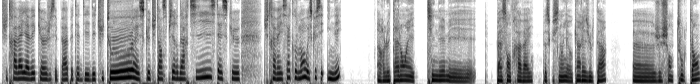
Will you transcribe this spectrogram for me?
tu travailles avec, je sais pas, peut-être des, des tutos, est-ce que tu t'inspires d'artistes, est-ce que tu travailles ça comment ou est-ce que c'est inné? Alors le talent est inné mais pas sans travail parce que sinon il n'y a aucun résultat. Euh, je chante tout le temps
